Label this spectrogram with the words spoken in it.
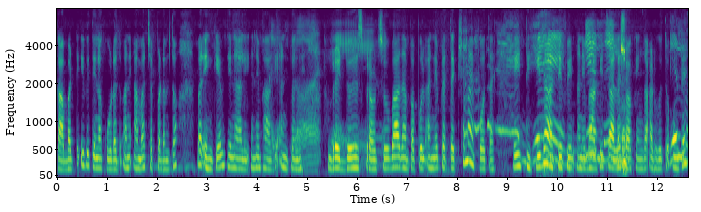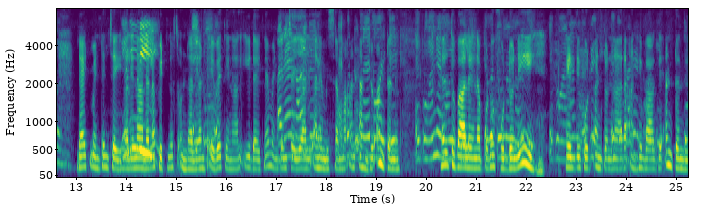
కాబట్టి ఇవి తినకూడదు అని అమర్ చెప్పడంతో మరి ఇంకేం తినాలి అని భాగ్య అంటుంది. బ్రెడ్ స్ప్రౌట్స్ బాదం పప్పులు అన్నీ ప్రత్యక్షం అయిపోతాయి ఏంటి ఇదా టిఫిన్? అని భాగ్య చాలా షాకింగ్గా అడుగుతూ ఉంటే డైట్ మెయింటైన్ చేయాలి నాన్నలా ఫిట్నెస్ ఉండాలి అంటే ఇవే తినాలి ఈ డైట్నే మెయింటైన్ చేయాలి అని మిస్ అమ్మ అని అంజు అంటుంది. హెల్త్ బాగాలేనప్పుడు ఫుడ్ని హెల్తీ ఫుడ్ అంటున్నారా అని బాగా అంటుంది.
